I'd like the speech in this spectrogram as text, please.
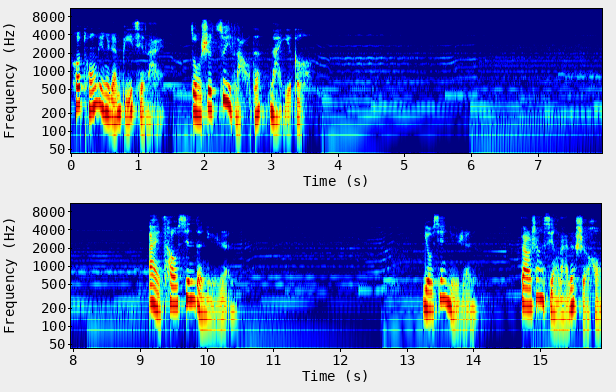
和同龄人比起来，总是最老的那一个。操心的女人，有些女人早上醒来的时候，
